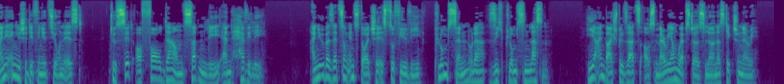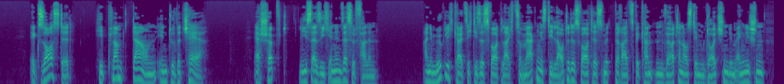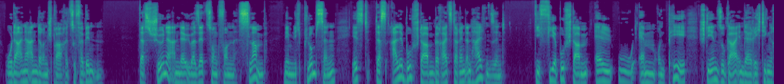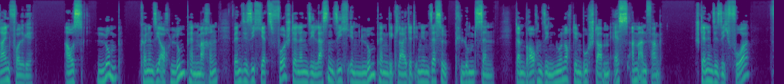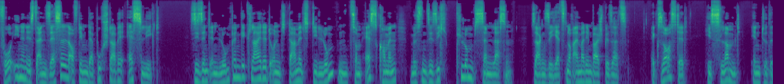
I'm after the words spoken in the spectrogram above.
Eine englische Definition ist to sit or fall down suddenly and heavily. Eine Übersetzung ins Deutsche ist so viel wie plumpsen oder sich plumpsen lassen. Hier ein Beispielsatz aus Merriam-Webster's Learner's Dictionary. Exhausted, he plumped down into the chair. Erschöpft ließ er sich in den Sessel fallen. Eine Möglichkeit, sich dieses Wort leicht zu merken, ist die Laute des Wortes mit bereits bekannten Wörtern aus dem Deutschen, dem Englischen oder einer anderen Sprache zu verbinden. Das Schöne an der Übersetzung von Slump, nämlich Plumpsen, ist, dass alle Buchstaben bereits darin enthalten sind. Die vier Buchstaben L, U, M und P stehen sogar in der richtigen Reihenfolge. Aus Lump können Sie auch Lumpen machen, wenn Sie sich jetzt vorstellen, Sie lassen sich in Lumpen gekleidet in den Sessel plumpsen. Dann brauchen Sie nur noch den Buchstaben S am Anfang. Stellen Sie sich vor, vor Ihnen ist ein Sessel, auf dem der Buchstabe S liegt. Sie sind in Lumpen gekleidet und damit die Lumpen zum S kommen, müssen Sie sich plumpsen lassen. Sagen Sie jetzt noch einmal den Beispielsatz. Exhausted, he slumped into the.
